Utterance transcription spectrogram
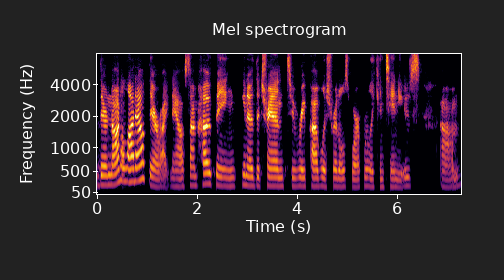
there are not a lot out there right now. So I'm hoping, you know, the trend to republish Riddell's work really continues. Um,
